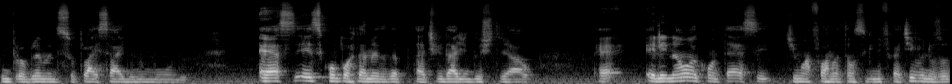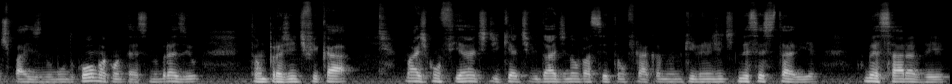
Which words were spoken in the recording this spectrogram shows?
um problema de supply side no mundo, esse comportamento da, da atividade industrial é, ele não acontece de uma forma tão significativa nos outros países do mundo como acontece no Brasil. Então, para a gente ficar mais confiante de que a atividade não vai ser tão fraca no ano que vem, a gente necessitaria começar a ver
